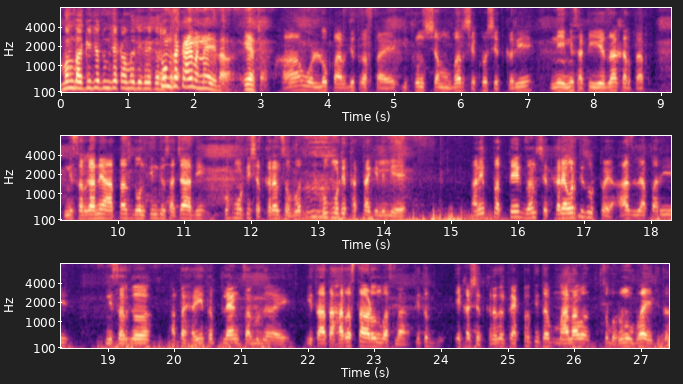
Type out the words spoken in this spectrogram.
मग बाकीचे तुमचे कामं तिकडे करा तुमचं काय म्हणणं आहे याचा- याच्यावर हा वडलोपार्जित रस्ता आहे. इथून शंभर शेकडो शेतकरी नेहमीसाठी ये जा करतात. निसर्गाने आताच दोन तीन दिवसाच्या आधी खूप मोठी शेतकऱ्यांसोबत खूप मोठी थट्टा केलेली आहे. आणि प्रत्येक जण शेतकऱ्यावरतीच उठतोय. आज व्यापारी निसर्ग आता ह्या इथं प्लॅन चालू आहे. इथं आता हा रस्ता अडवून बसला. तिथं एका शेतकऱ्याचा ट्रॅक्टर तिथं मालाचं भरून उभं आहे तिथं.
